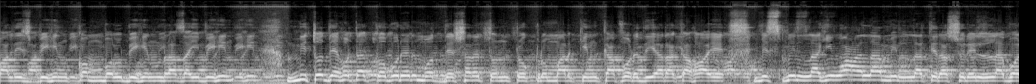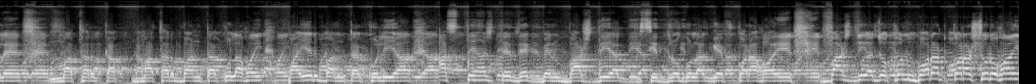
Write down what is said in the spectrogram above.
বালিশবিহীন, কম্বলবিহীন, রাজাইবিহীন, মৃতদেহটা কবরের মধ্যে সাড়ে তিন টুকরো মার্কিন কাপড় দিয়ে রাখা হয়। বিসমিল্লাহি ওয়া আলা মিল্লাতি রাসূলিল্লাহ বলে মাথার কাপ, মাথার বানটা খোলা হয়, পায়ের বানটা খুলিয়া আস্তে আস্তে দেখবেন বাঁশ দিয়া ছিদ্রগুলা গেফ করা হয়। বাঁশ দিয়া যখন বরাট করা শুরু হয়,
